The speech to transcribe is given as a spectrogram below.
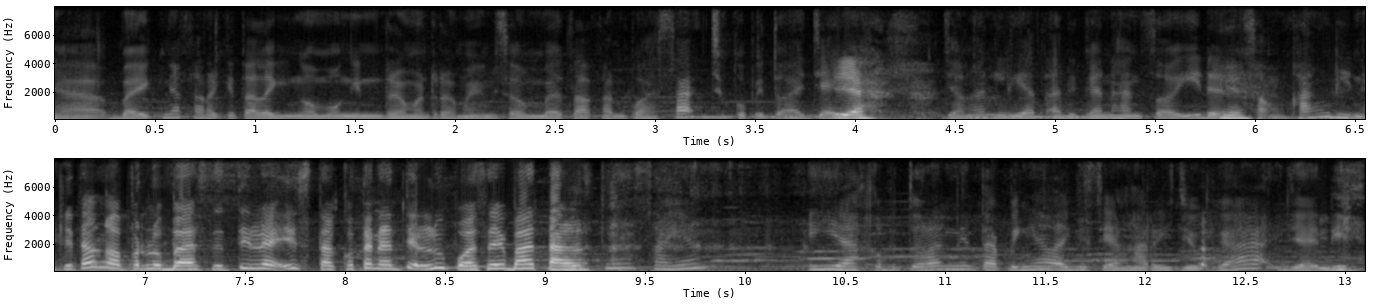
ya baiknya karena kita lagi ngomongin drama-drama yang bisa membatalkan puasa, cukup itu aja ya. Jangan lihat adegan Han dan Iya. Songkang di Nevertheless. Kita nggak perlu bahas detail ya, Is. Takutnya nanti lu puasanya batal. Betul sayang. Iya kebetulan ini tappingnya lagi siang hari juga, jadi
